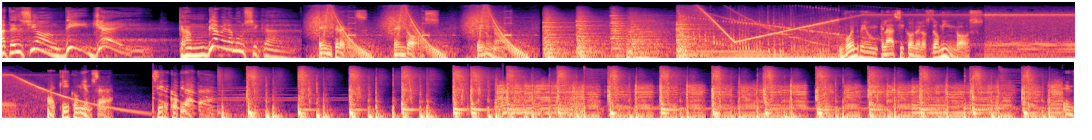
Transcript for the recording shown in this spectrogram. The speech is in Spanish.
Atención, DJ. Cambiame la música. En 3, en 2, en 1. Vuelve un clásico de los domingos. Aquí comienza Circo Pirata.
